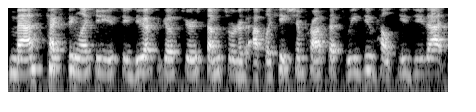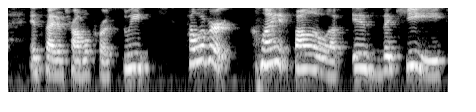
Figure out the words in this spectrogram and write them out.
mass texting like you used to. You do have to go through some sort of application process. We do help you do that inside of Travel Pro Suite. However, client follow up is the key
